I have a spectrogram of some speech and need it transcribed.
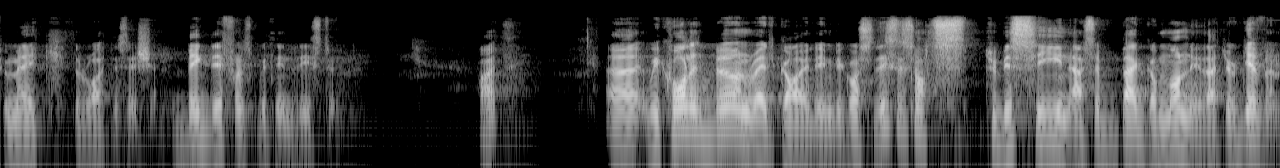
to make the right decision. Big difference between these two, right? Uh, we call it burn rate guiding because this is not to be seen as a bag of money that you're given.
